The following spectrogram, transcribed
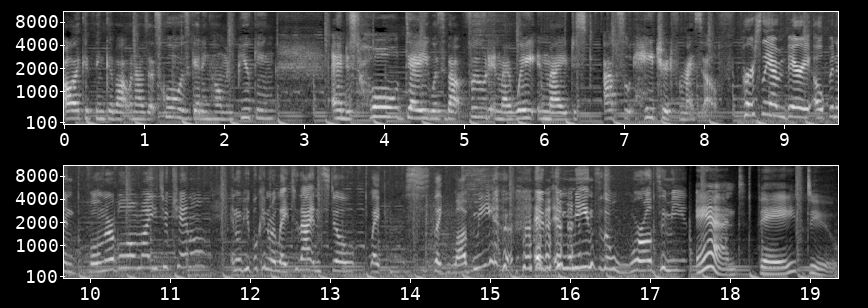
All I could think about when I was at school was getting home and puking. And just whole day was about food and my weight and my just absolute hatred for myself. Personally, I'm very open and vulnerable on my YouTube channel and when people can relate to that and still like like love me, it, it means the world to me. And they do.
